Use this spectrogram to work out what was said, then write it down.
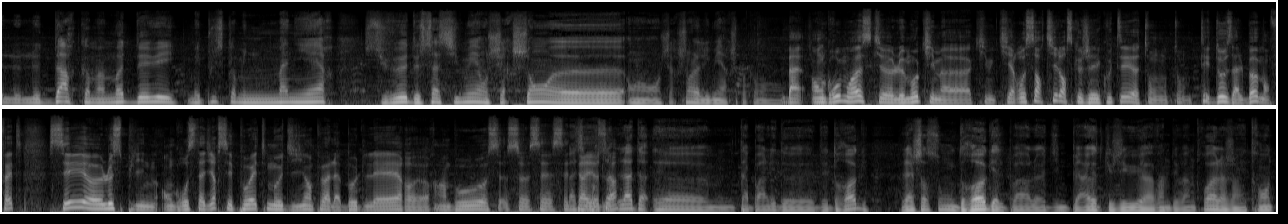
le, le dark comme un mode de vie, mais plus comme une manière, si tu veux, de s'assumer en cherchant, euh, en, en cherchant la lumière. Je sais pas comment. Bah, en gros, moi, ce que, le mot qui, m'a, qui, qui est ressorti lorsque j'ai écouté euh, ton, ton- tes deux albums, en fait, c'est euh, le spleen. En gros, c'est-à-dire ces poètes maudits, un peu à la Baudelaire, euh, Rimbaud, ce- ce- ce- cette Bah, période-là. Là, t'as euh, t'as parlé de, de drogue. La chanson Drogue, elle parle d'une période que j'ai eue à 22-23, là j'en ai 30.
